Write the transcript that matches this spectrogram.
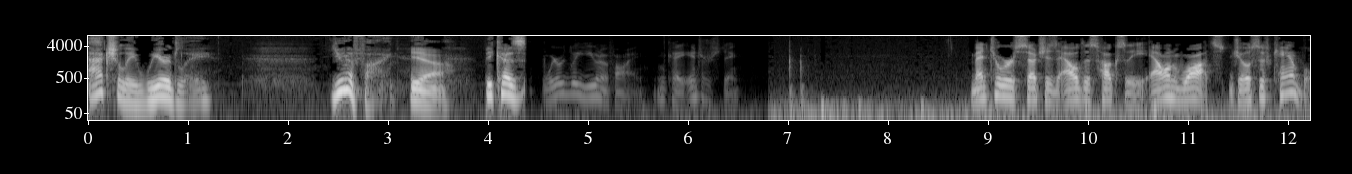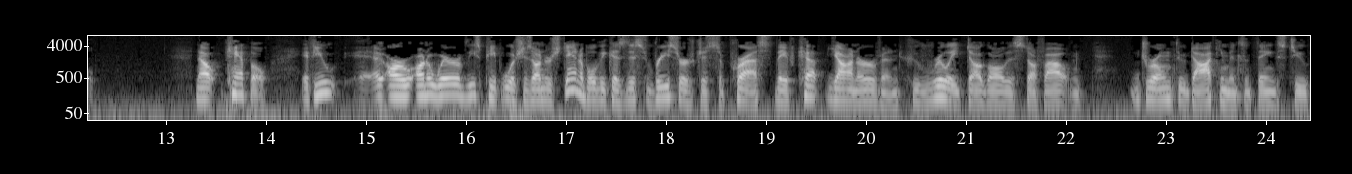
actually, weirdly, unifying. Yeah. Because weirdly unifying. Okay, interesting. Mentors such as Aldous Huxley, Alan Watts, Joseph Campbell. Now, Campbell, if you are unaware of these people, which is understandable because this research is suppressed, they've kept Jan Irvin, who really dug all this stuff out and droned through documents and things to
